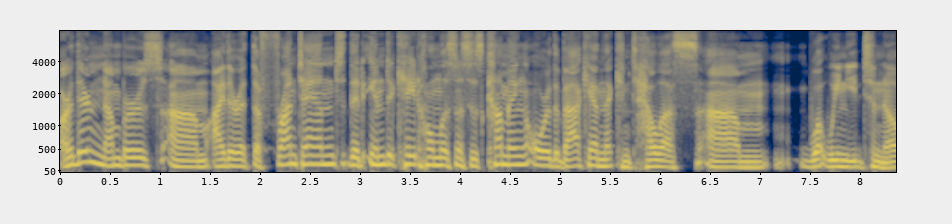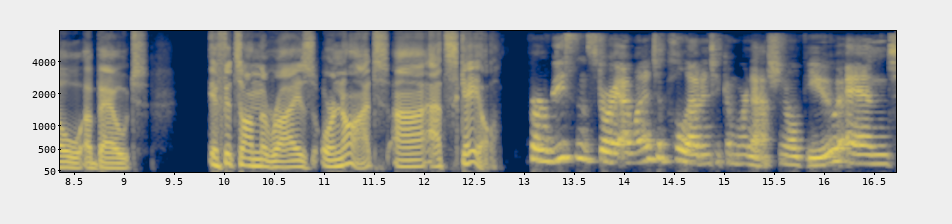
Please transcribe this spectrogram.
Are there numbers um, either at the front end that indicate homelessness is coming or the back end that can tell us um, what we need to know about if it's on the rise or not uh, at scale. For a recent story, I wanted to pull out and take a more national view. And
